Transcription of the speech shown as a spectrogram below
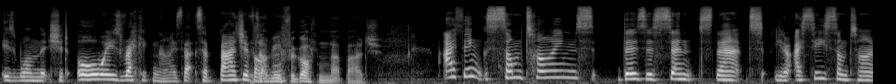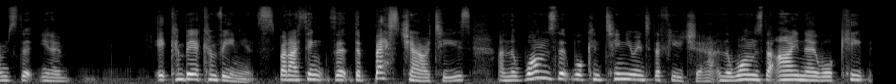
is one that should always recognise that's a badge of Has that honour. been forgotten, that badge? I think sometimes there's a sense that, you know, I see sometimes that, you know, it can be a convenience. But I think that the best charities and the ones that will continue into the future and the ones that I know will keep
